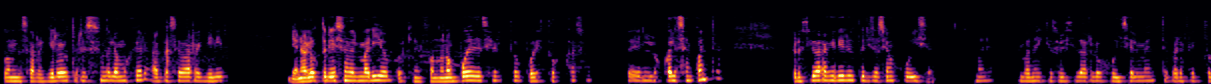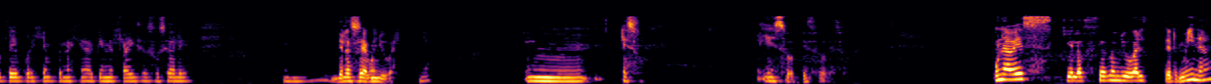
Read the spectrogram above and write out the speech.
donde se requiere la autorización de la mujer, acá se va a requerir ya no la autorización del marido, porque en el fondo no puede, ¿cierto? Por estos casos en los cuales se encuentra, pero sí va a requerir autorización judicial, ¿vale? Va a tener que solicitarlo judicialmente para efectos de, por ejemplo, no generar bienes raíces sociales de la sociedad conyugal, eso, eso, eso, eso. Una vez que la sociedad conyugal termina,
